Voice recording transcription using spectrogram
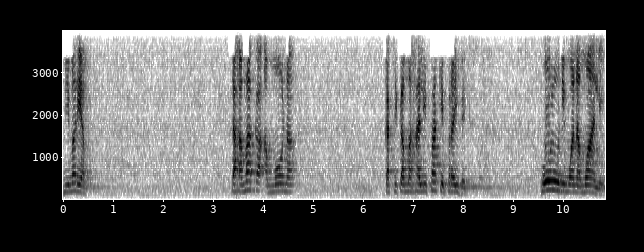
Bi Maryam tahamaka amona katika mahali pake private. Huyu ni mwanamwali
